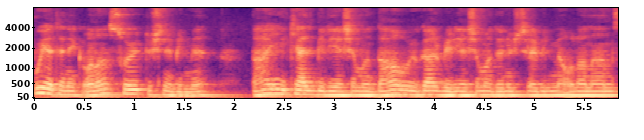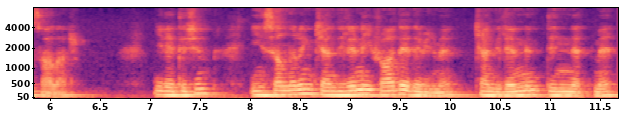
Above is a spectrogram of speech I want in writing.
Bu yetenek ona soyut düşünebilme, daha ilkel bir yaşamı daha uygar bir yaşama dönüştürebilme olanağını sağlar. İletişim, insanların kendilerini ifade edebilme, kendilerini dinletme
